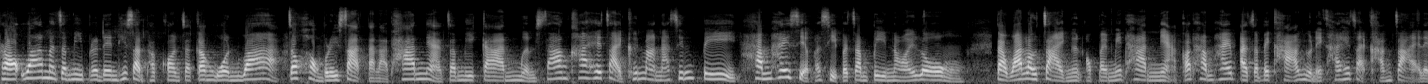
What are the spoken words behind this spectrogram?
เพราะว่ามันจะมีประเด็นที่สรรพากรจะกังวลว่าเจ้าของบริษัทแต่ละท่านเนี่ยจะมีการเหมือนสร้างค่าให้จ่ายขึ้นมานะสิ้นปีทำให้เสียภาษีประจำปีน้อยลง แต่ว่าเราจ่ายเงินออกไปไม่ทันเนี่ยก็ทำให้อาจจะไปค้างอยู่ในค่าให้จ่ายค้างจ่ายอะไร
